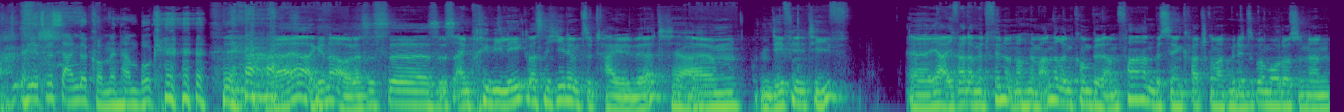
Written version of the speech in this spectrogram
Jetzt bist du angekommen in Hamburg. ja. ja, ja, genau. Das ist, äh, das ist ein Privileg, was nicht jedem zuteil wird. Ja. Ähm, definitiv. Äh, ja, ich war da mit Finn und noch einem anderen Kumpel am Fahren, ein bisschen Quatsch gemacht mit den Supermodus und dann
